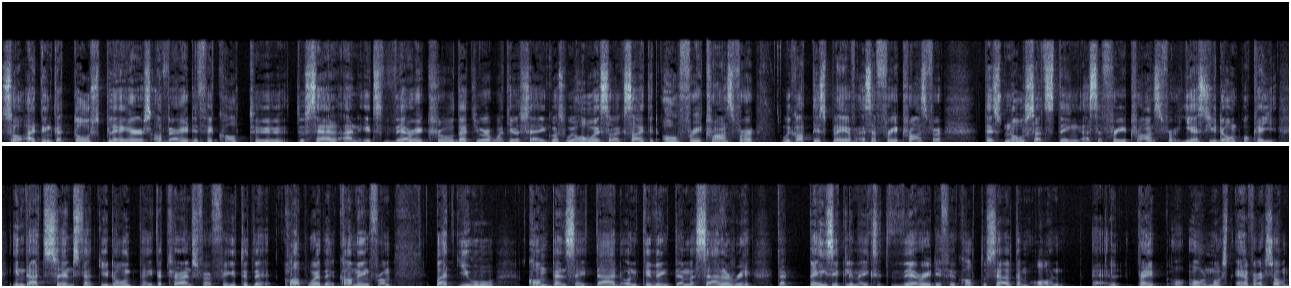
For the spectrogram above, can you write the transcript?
So I think that those players are very difficult to to sell, and it's very true that you're what you're saying because we're always so excited. Oh, free transfer! We got this player as a free transfer. There's no such thing as a free transfer. Yes, you don't. Okay, in that sense that you don't pay the transfer fee to the club where they're coming from, but you compensate that on giving them a salary that basically makes it very difficult to sell them on uh, almost ever. So.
